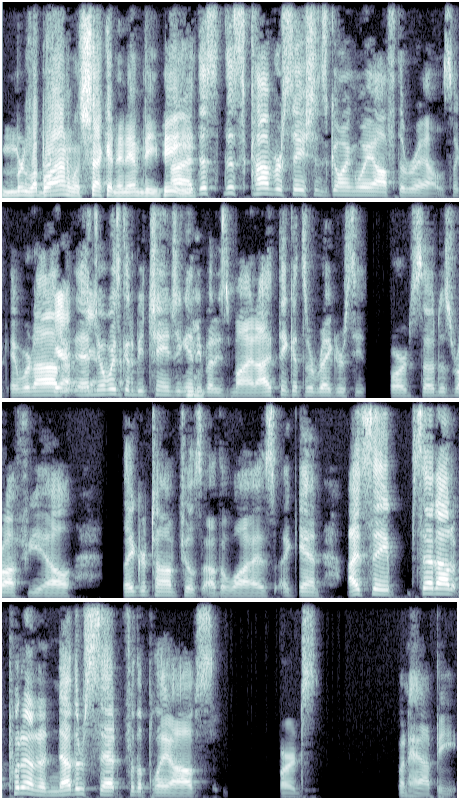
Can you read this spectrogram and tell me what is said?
LeBron was second in MVP. Uh, this this conversation's going way off the rails. Okay, we're not, yeah, and yeah. nobody's going to be changing mm-hmm. anybody's mind. I think it's a regular season award. So does Raphael. Laker Tom feels otherwise. Again, I'd say set out, put out another set for the playoffs. Awards, unhappy.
